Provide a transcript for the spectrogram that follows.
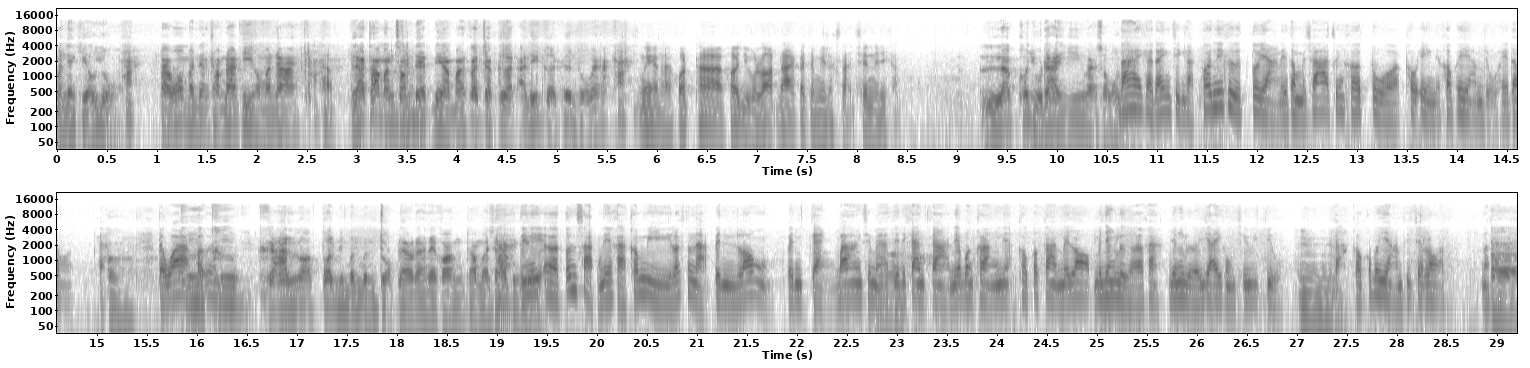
มันยังเขียวอยู่ ค่ะแปลว่ามันยังทำหน้าที่ของมันได้ครับ แล้วถ้ามันสำเร็จเนี่ยมันก็จะเกิดอันนี้เกิดขึ้นถูกไหมฮะ ค่ะ ในอนาคตถ้าเขาอยู่รอดได้ก็จะมีลักษณะเช่นนี้ครับ แล้วเขาอยู่ได้จริงๆไหมสมมติ ได้ค่ะได้จริงๆค่ะเพราะนี่คือตัวอย่างในธรรมชาติ ซึ่งเขาตัวเขาเองเนี่ยเขาพยายามอยู่ให้ได้ค่ะ เออ แต่ว่าคือเผอิญ คือการรอบต้นนี่มันเหมือนจบแล้วนะในความธรรมชาติค่ะจริงๆทีนี้เอ่อต้นสักเนี่ยค่ะเขามีลักษณะเป็นร่องเป็นแก่งบ้างใช่ไหมอ่า ทีนี้การการเนี่ยบางครั้งเนี่ยเขาก็การไม่รอบมันยังเหลือค่ะ ยังเหลือใยของชีวิตอยู่อืม ค่ะเขาก็พยายามที่จะรอด นะคะเออ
